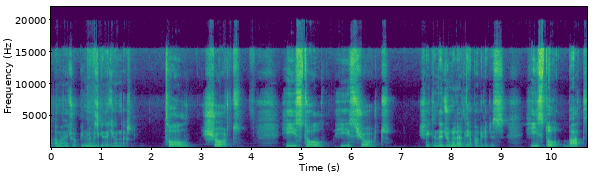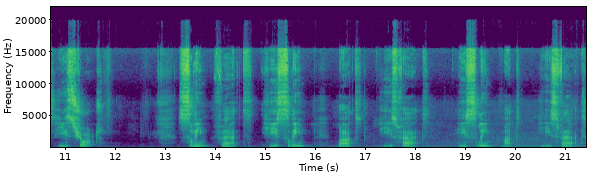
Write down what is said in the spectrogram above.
ama en çok bilmemiz gerekenler. Tall, short. He is tall, he is short. Şeklinde cümleler de yapabiliriz. He is tall but he is short. Slim, fat. He is slim but he is fat. He is slim but he is fat.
